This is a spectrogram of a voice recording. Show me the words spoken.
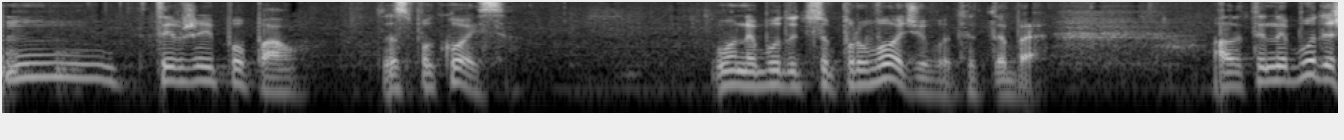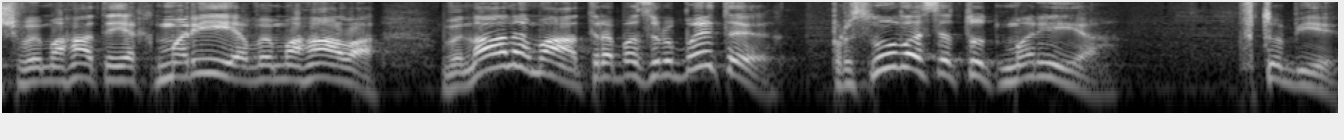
м ти вже й попав. Заспокойся. Вони будуть супроводжувати тебе. Але ти не будеш вимагати, як Марія вимагала. Вина нема, треба зробити. Проснулася тут Марія в тобі.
